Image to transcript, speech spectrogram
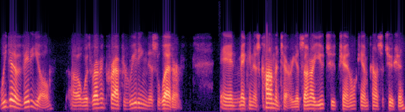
we did a video uh, with Reverend Craft reading this letter and making this commentary. It's on our YouTube channel, Camp Constitution,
